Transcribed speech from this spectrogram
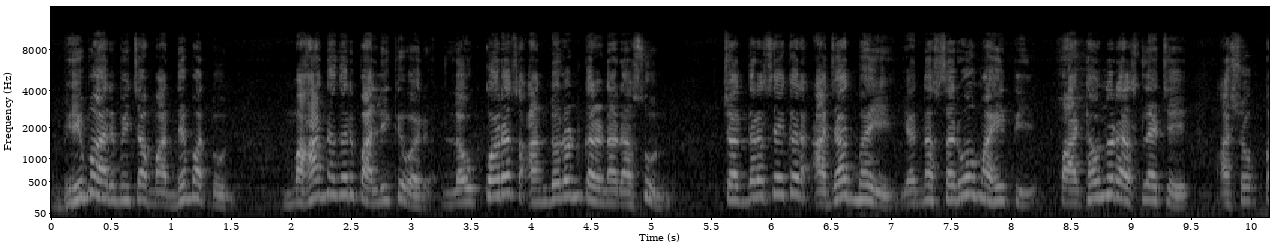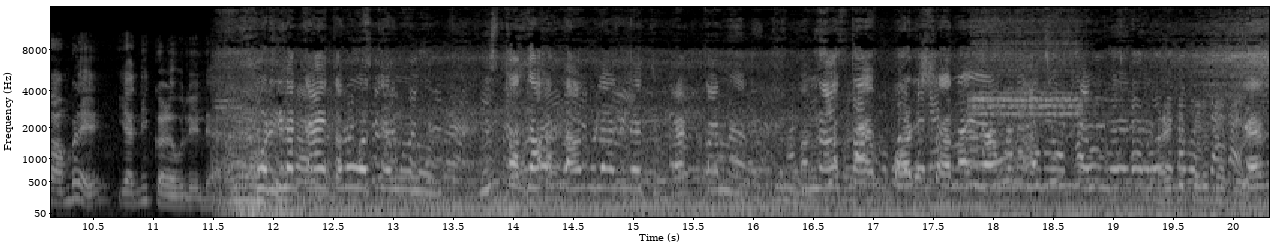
भीम आर्मीच्या माध्यमातून महानगरपालिकेवर लवकरच आंदोलन करणार असून चंद्रशेखर आझादभाई यांना सर्व माहिती पाठवणार असल्याचे अशोक कांबळे यांनी कळवलेले आहे पोरगीला काय तर होते म्हणून नुसतं झाड लागू लागले रक्तानं मग येऊन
